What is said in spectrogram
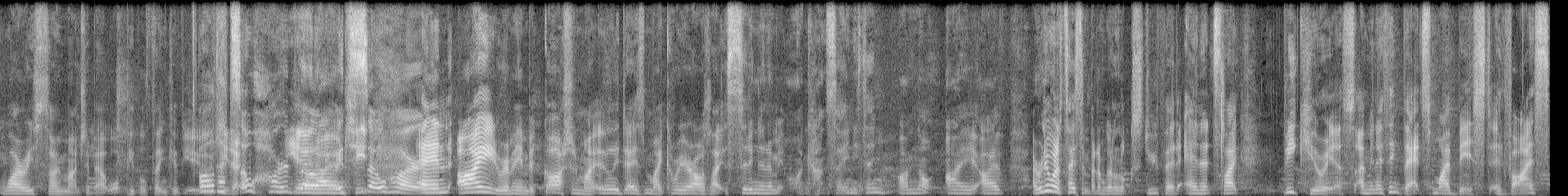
worry so much about what people think of you. Oh, that's you know, so hard, though. Know, it's she, so hard. And I remember, gosh, in my early days in my career, I was like sitting in a, oh, I can't say anything. I'm not, I, I, I really want to say something, but I'm going to look stupid. And it's like, be curious. I mean, I think that's my best advice.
